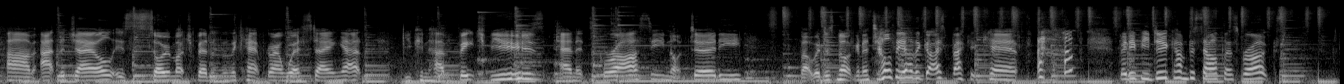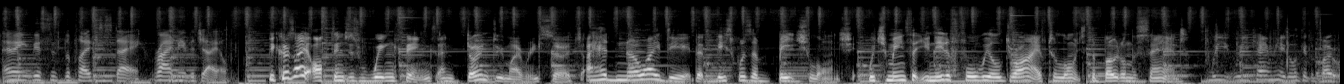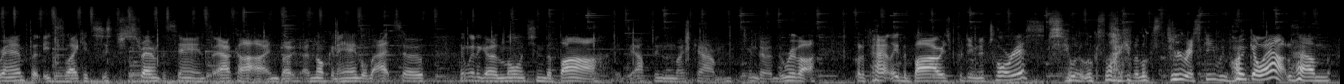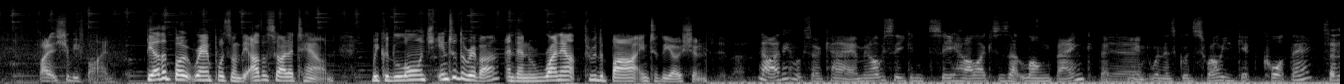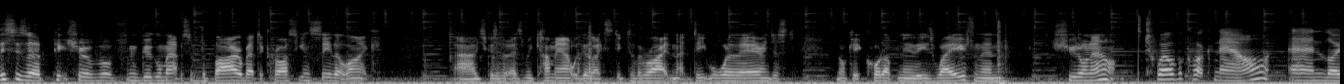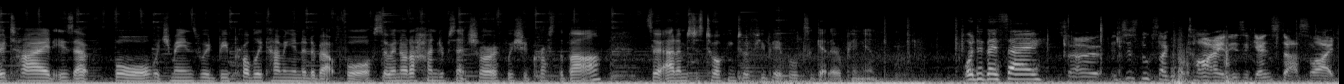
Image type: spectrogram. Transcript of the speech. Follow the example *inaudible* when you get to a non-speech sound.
um, at the jail is so much better than the campground we're staying at. You can have beach views and it's grassy, not dirty, but we're just not gonna *laughs* tell the other guys back at camp. *laughs* but if you do come to South West Rocks, I think this is the place to stay, right near the jail. Because I often just wing things and don't do my research, I had no idea that this was a beach launch, which means that you need a four-wheel drive to launch the boat on the sand. We, we came here to look at the boat ramp, but it's like it's just straight on the sand. Our car and boat are not going to handle that, so I'm going to go and launch in the bar. It's up in like um, in the, the river. But apparently the bar is pretty notorious. *laughs* See what it looks like. If it looks too risky, we won't go out. Um, but it should be fine. The other boat ramp was on the other side of town. We could launch into the river and then run out through the bar into the ocean. No, I think it looks okay. I mean, obviously you can see how like this is that long bank that Yeah. you know, when there's good swell you get caught there. So this is a picture of, of from Google Maps of the bar about to cross. You can see that like uh, just gotta, as we come out, we got to like stick to the right in that deep water there and just not get caught up near these waves and then shoot on out. It's 12 o'clock now and low tide is at 4, which means we'd be probably coming in at about 4. So we're not 100% sure if we should cross the bar. So Adam's just talking to a few people to get their opinion. What did they say? So it just looks like the tide is against us. Like,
